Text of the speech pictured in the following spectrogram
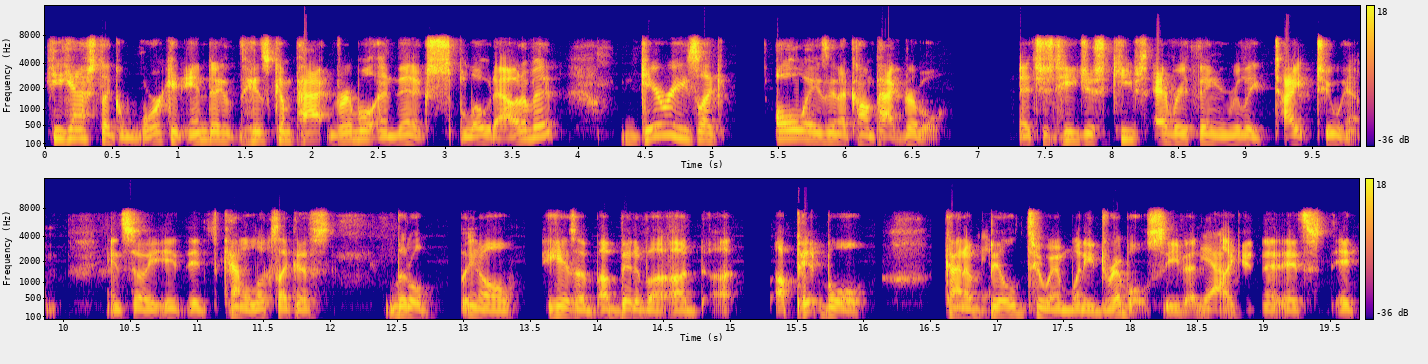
he has to like work it into his compact dribble and then explode out of it. Gary's like always in a compact dribble. It's just he just keeps everything really tight to him, and so it, it kind of looks like this little, you know, he has a, a bit of a a, a, pit bull kind of Yeah. build to him when he dribbles. Even Yeah. like it, it's it,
